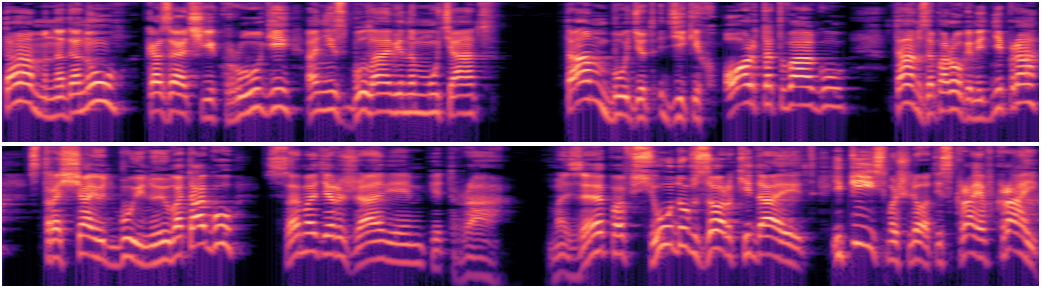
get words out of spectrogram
Там, на Дону, казачьи круги они с булавином мутят. Там будет диких орд отвагу, там, за порогами Днепра, стращают буйную ватагу самодержавием Петра. Мазепа всюду взор кидает и письма шлет из края в край,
